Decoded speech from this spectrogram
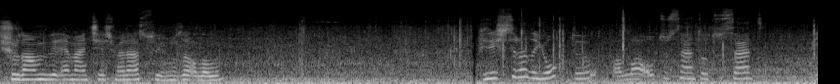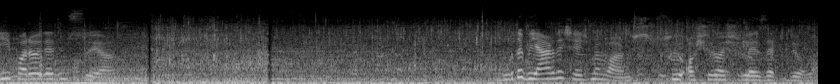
Şuradan bir hemen çeşmeden suyumuzu alalım. Priştina'da yoktu. Valla 30 sent 30 sent iyi para ödedim suya. Burada bir yerde çeşme varmış. Suyu aşırı aşırı lezzetli diyorlar.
